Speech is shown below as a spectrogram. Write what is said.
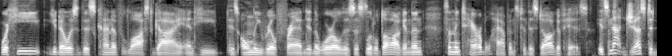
where he you know is this kind of lost guy and he his only real friend in the world is this little dog and then something terrible happens to this dog of his it's not just a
